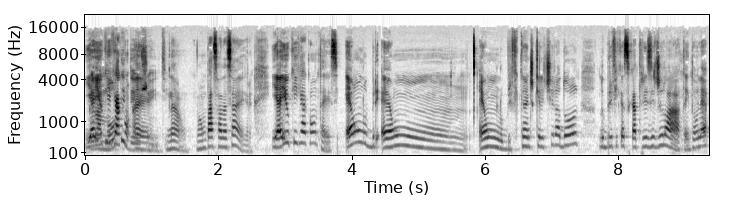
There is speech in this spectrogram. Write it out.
E Pelo aí o que, que acontece? É, gente. Não, vamos passar dessa era. E aí o que, que acontece? É um, lubri... é, um... é um lubrificante que ele tira dor, lubrifica a cicatriz e dilata. Então ele é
